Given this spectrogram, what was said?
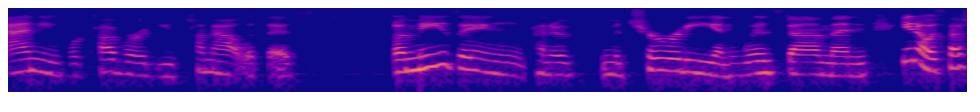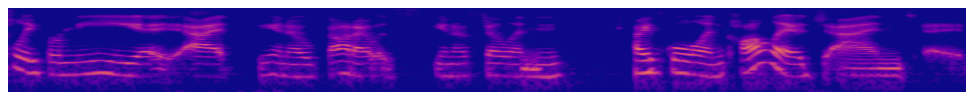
and you've recovered, you come out with this amazing kind of maturity and wisdom. And you know especially for me at you know god i was you know still in high school and college. And uh,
